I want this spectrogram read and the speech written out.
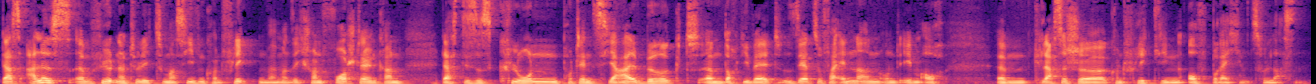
Das alles ähm, führt natürlich zu massiven Konflikten, weil man sich schon vorstellen kann, dass dieses Klonen Potenzial birgt, ähm, doch die Welt sehr zu verändern und eben auch ähm, klassische Konfliktlinien aufbrechen zu lassen.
